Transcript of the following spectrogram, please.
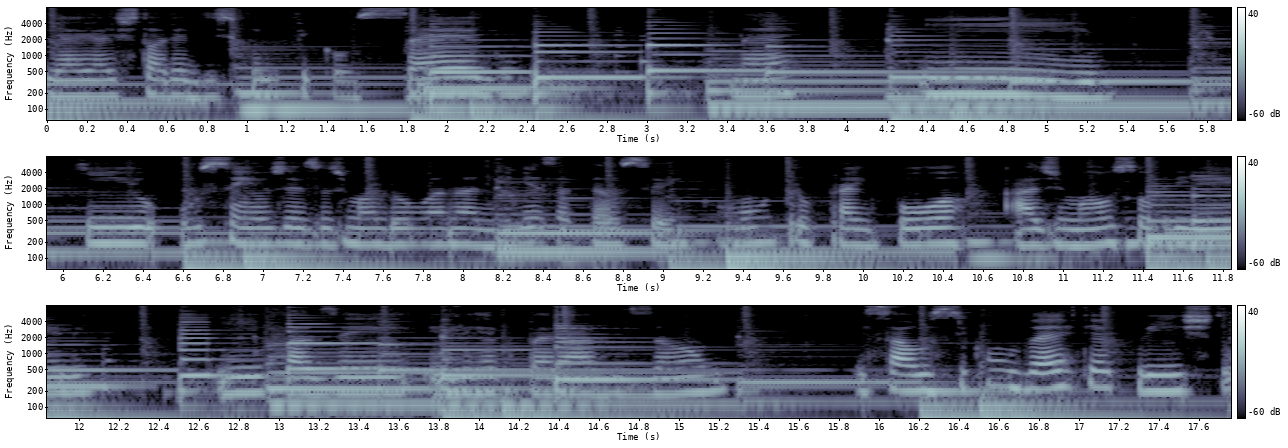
E aí a história diz que ele ficou cego, né? E que o Senhor Jesus mandou Ananias até o seu encontro para impor as mãos sobre ele e fazer ele recuperar a visão. E Saulo se converte a Cristo,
